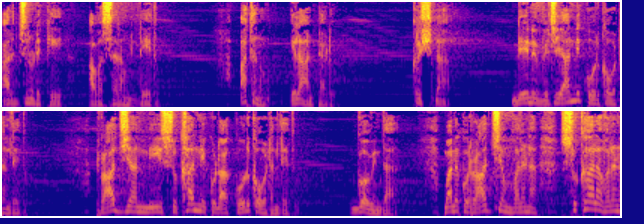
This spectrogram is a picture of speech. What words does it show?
అర్జునుడికి అవసరం లేదు. అతను ఇలా అంటాడు కృష్ణ నేను విజయాన్ని కోరుకోవటం లేదు. రాజ్యాన్ని సుఖాన్ని కూడా కోరుకోవటం లేదు గోవింద మనకు రాజ్యం వలన సుఖాల వలన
